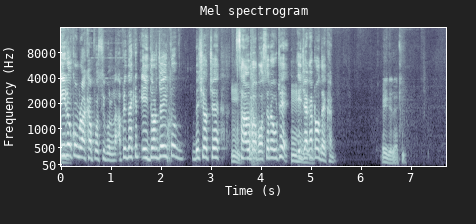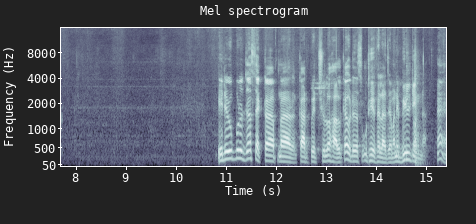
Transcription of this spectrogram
এই রকম রাখা পসিবল না। আপনি দেখেন এই দরজাই তো বেশি হচ্ছে সার বা বসেরা উঠে এই জায়গাটাও দেখান। এই যে দেখেন। এটার উপরে জাস্ট একটা আপনার কার্পেট ছিল হালকা ওটা জাস্ট উঠিয়ে ফেলা যায় মানে বিল্ডিং না হ্যাঁ?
